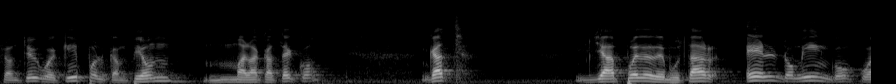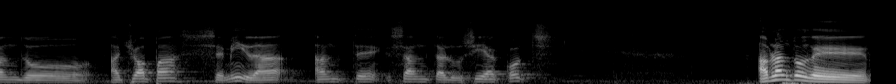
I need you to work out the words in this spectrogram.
su antiguo equipo, el campeón malacateco. Gat ya puede debutar el domingo cuando Achuapa se mida ante Santa Lucía Cots. Hablando de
